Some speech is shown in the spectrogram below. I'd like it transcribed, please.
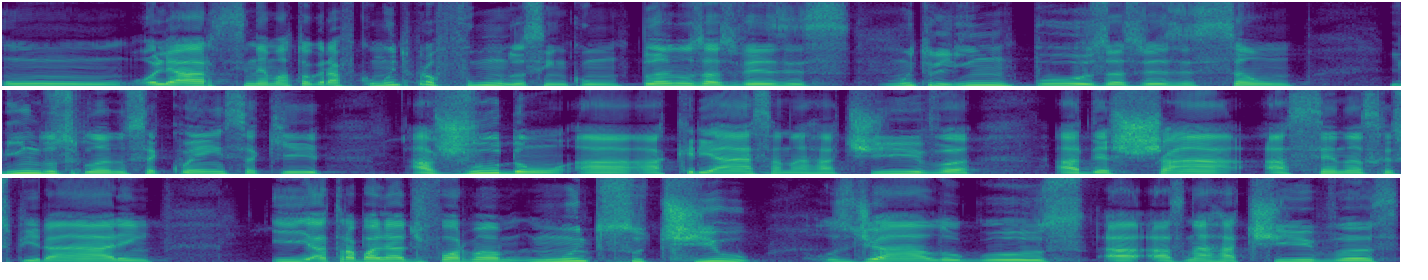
um olhar cinematográfico muito profundo, assim, com planos às vezes muito limpos, às vezes são lindos planos sequência que ajudam a, a criar essa narrativa, a deixar as cenas respirarem e a trabalhar de forma muito sutil os diálogos, a, as narrativas,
